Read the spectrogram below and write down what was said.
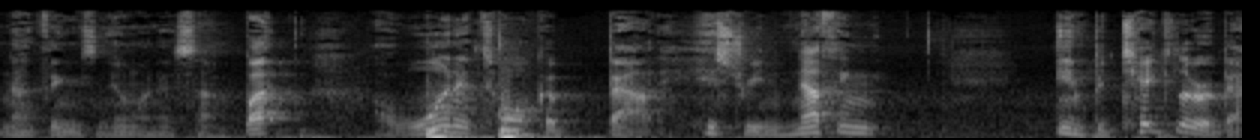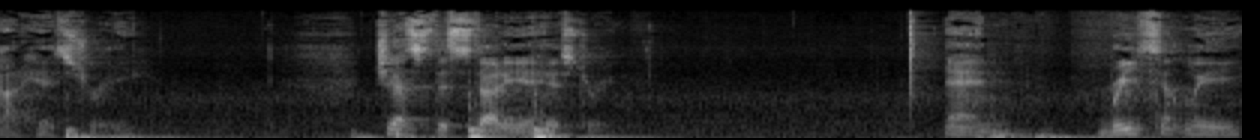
Nothing's new on his son. But I want to talk about history. Nothing in particular about history, just the study of history. And recently,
